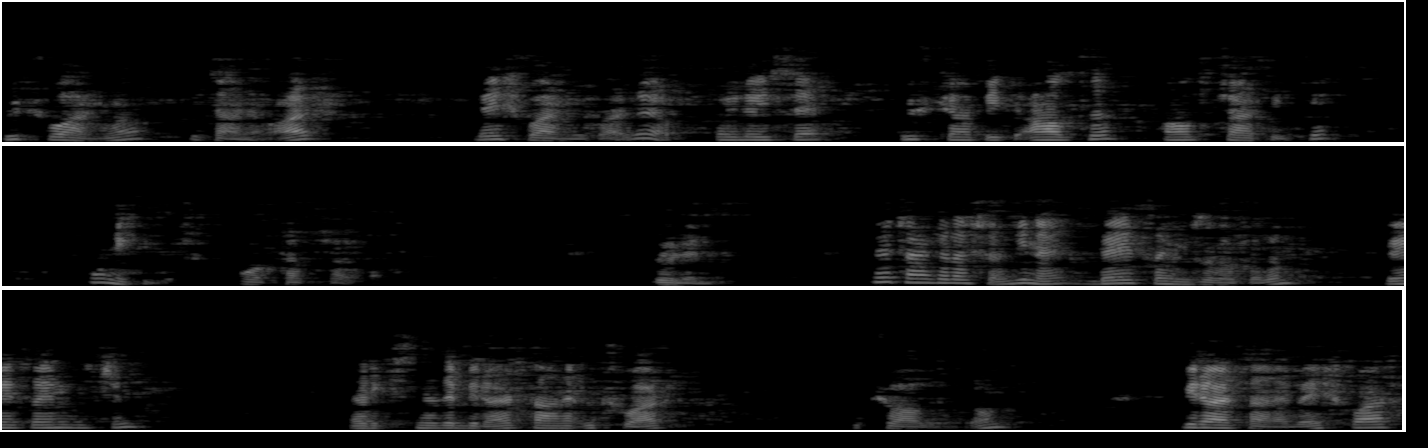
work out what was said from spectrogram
3 var mı? Bir tane var. 5 var mı yukarıda? Yok. Öyleyse 3 çarpı 2 6. 6 çarpı 2 12'dir. Ortak çarpı. Böleni. Evet arkadaşlar yine B sayımıza bakalım. B sayımız için her ikisinde de birer tane 3 var. 3'ü alıyorum. Birer tane 5 var.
